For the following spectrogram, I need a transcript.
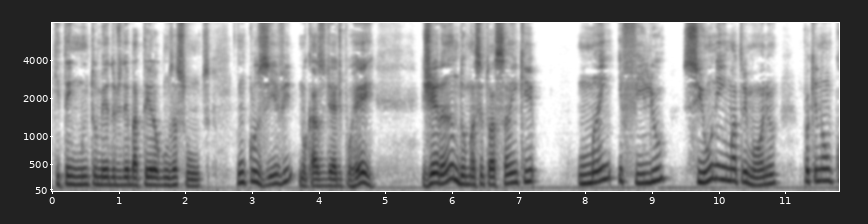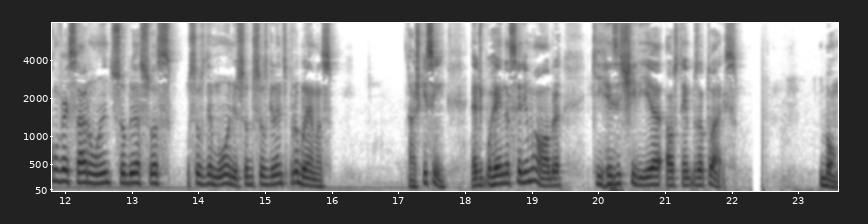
que tem muito medo de debater alguns assuntos inclusive, no caso de Édipo Rei, gerando uma situação em que mãe e filho se unem em matrimônio porque não conversaram antes sobre as suas, os seus demônios, sobre os seus grandes problemas. Acho que sim, Édipo Rei ainda seria uma obra que resistiria aos tempos atuais. Bom,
